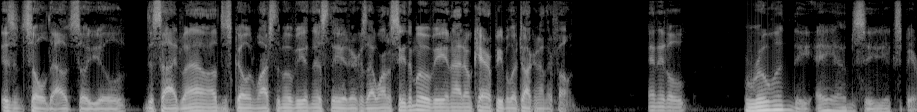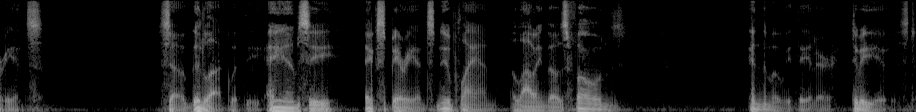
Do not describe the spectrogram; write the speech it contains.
isn't sold out. So you'll decide, well, I'll just go and watch the movie in this theater because I want to see the movie and I don't care if people are talking on their phone. And it'll ruin the AMC experience. So good luck with the AMC experience new plan, allowing those phones in the movie theater to be used.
